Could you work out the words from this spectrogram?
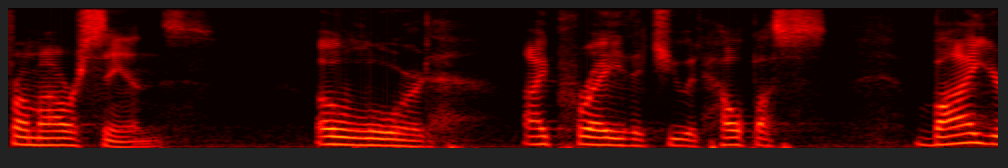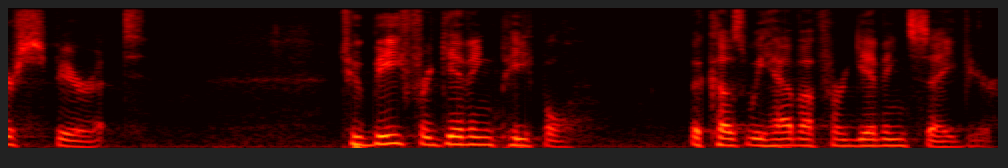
from our sins. O oh Lord, I pray that you would help us by your Spirit to be forgiving people because we have a forgiving Savior.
